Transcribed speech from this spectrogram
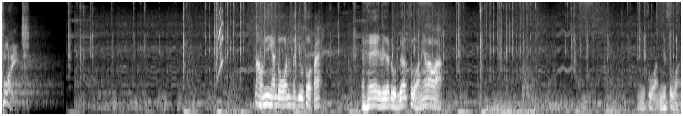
Fight! เอานี่ไงโดนสกิลสดไป เฮ้ยมีจะดูดเลือดสวนเนี่ยเราอะ มีสวนมีสวน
